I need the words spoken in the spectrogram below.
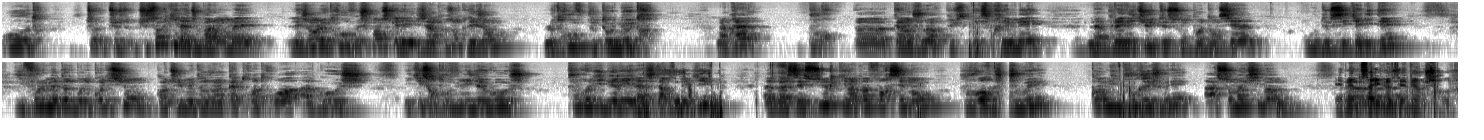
ou autre. Tu, tu- tu sens qu'il a du ballon, mais les gens le trouvent. Je pense que j'ai l'impression que les gens le trouvent plutôt neutre. Mais après, pour euh, qu'un joueur puisse exprimer la plénitude de son potentiel ou de ses qualités, il faut le mettre dans de bonnes conditions. Quand tu le mets dans un 4-3-3 à gauche et qu'il se retrouve milieu gauche pour libérer la star de l'équipe, eh ben c'est sûr qu'il va pas forcément pouvoir jouer comme il pourrait jouer à son maximum. Et même ça, il le fait bien, je trouve.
